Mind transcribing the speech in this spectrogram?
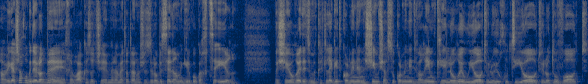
אבל בגלל שאנחנו גדלות בחברה כזאת שמלמדת אותנו שזה לא בסדר מגיל כל כך צעיר, ושיורדת ומקטלגת כל מיני נשים שעשו כל מיני דברים כלא ראויות ולא איכותיות ולא טובות,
